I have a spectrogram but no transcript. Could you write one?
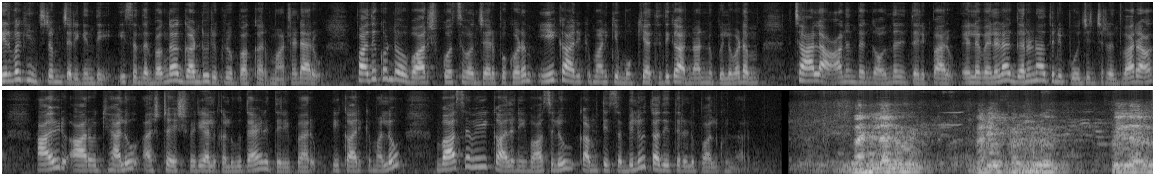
నిర్వహించడం జరిగింది. ఈ సందర్భంగా గండూరి కృపాకర్ మాట్లాడారు. పదకొండవ వార్షికోత్సవం జరుపుకోవడం ఈ కార్యక్రమానికి ముఖ్య అతిథిగా నన్ను పిలవడం చాలా ఆనందంగా ఉందని తెలిపారు. ఎల్లవేళలా గణనాథుని పూజించడం ద్వారా ఆయుర్ ఆరోగ్యాలు అష్ట ఐశ్వర్యాలు కలుగుతాయని తెలిపారు. ఈ కార్యక్రమంలో వాసవి కాలనీ వాసులు కమిటీ సభ్యులు తదితరులు పాల్గొన్నారు. మహిళలు మరియు పురుషులు పిల్లలు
